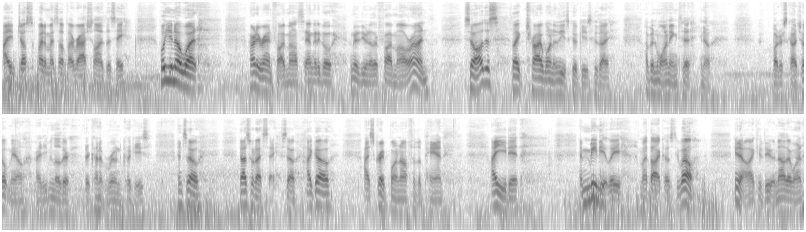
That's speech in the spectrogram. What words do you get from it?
I justify to myself. I rationalize. I say, well, you know what? I already ran five miles today. I'm gonna go, I'm gonna do another five mile run. So I'll just like try one of these cookies because I, I've been wanting to, you know, butterscotch oatmeal, right? Even though they're, they're kind of ruined cookies. And so that's what I say. So I go, I scrape one off of the pan, I eat it. Immediately my thought goes to, well, you know, I could do another one.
